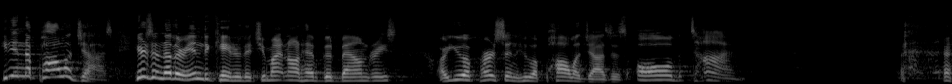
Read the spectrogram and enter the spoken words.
He didn't apologize. Here's another indicator that you might not have good boundaries. Are you a person who apologizes all the time?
